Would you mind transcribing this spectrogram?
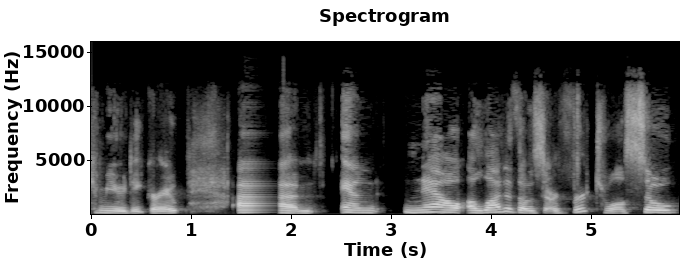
community group. Um, and now a lot of those are virtual. So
